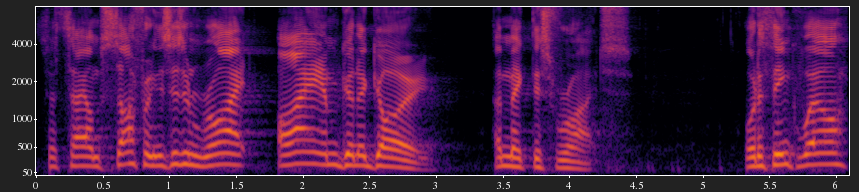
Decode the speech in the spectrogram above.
So say, I'm suffering, this isn't right, I am going to go and make this right. Or to think, well,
